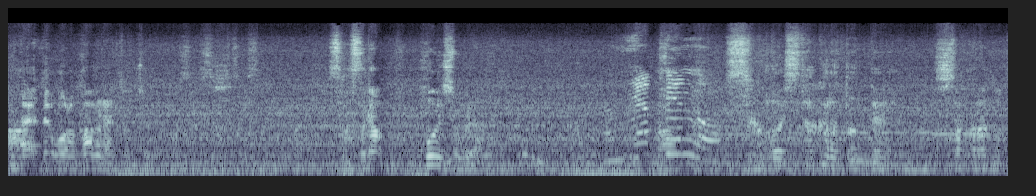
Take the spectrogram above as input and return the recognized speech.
あえてこれカメラに撮っちゃいます。さすが本職だやってんの？すごい下から撮って下から撮って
